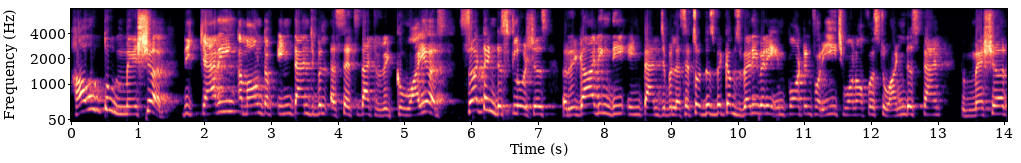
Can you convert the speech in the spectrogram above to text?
how to measure the carrying amount of intangible assets that requires certain disclosures regarding the intangible assets. So this becomes very, very important for each one of us to understand, to measure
